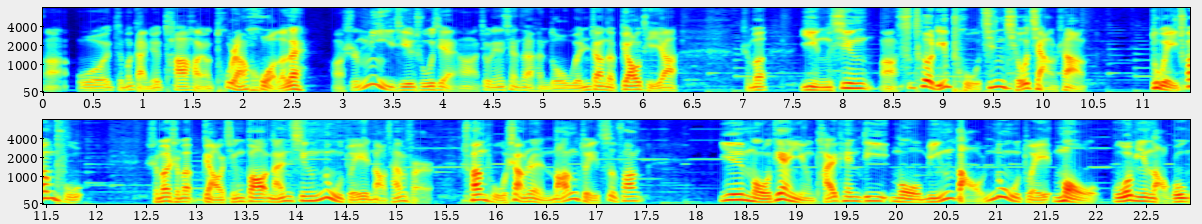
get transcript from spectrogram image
啊，我怎么感觉他好像突然火了嘞？啊，是密集出现啊，就连现在很多文章的标题啊，什么影星啊，斯特里普金球奖上怼川普。什么什么表情包男星怒怼脑残粉川普上任忙怼四方，因某电影排片低，某名导怒怼某国民老公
